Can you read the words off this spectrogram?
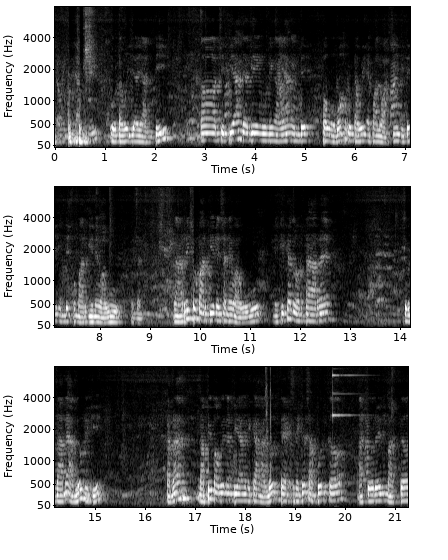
Dawi Triyanti utawi Jayanti eh titiang jadi nguning ayang indek pawowoh utawi evaluasi titik indek pemargi ne wawu ngoten. Nah ring pemargi ne sane wawu niki kan lontare sebenarnya aluh niki. Karena napi mawinan tiang nika aluh teks nika sampun ke aturin mate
